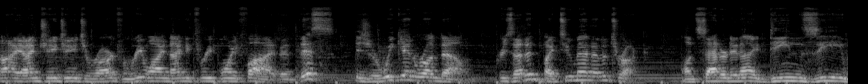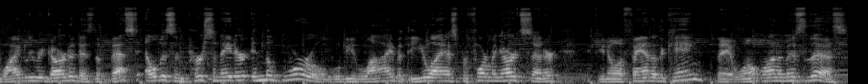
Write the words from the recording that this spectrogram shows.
Hi, I'm JJ Gerard from Rewind 93.5, and this is your weekend rundown, presented by Two Men and a Truck. On Saturday night, Dean Z, widely regarded as the best Elvis impersonator in the world, will be live at the UIS Performing Arts Center. If you know a fan of the King, they won't want to miss this.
